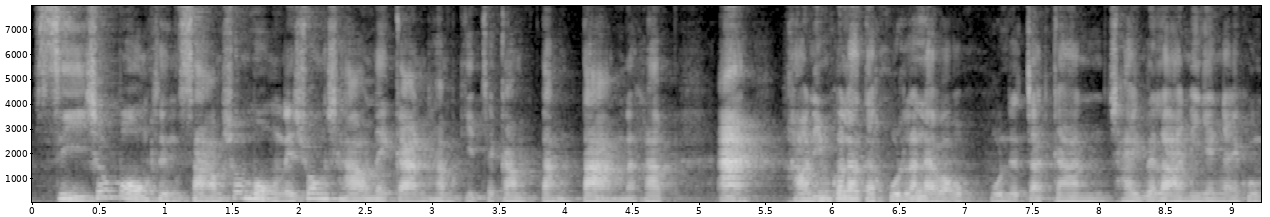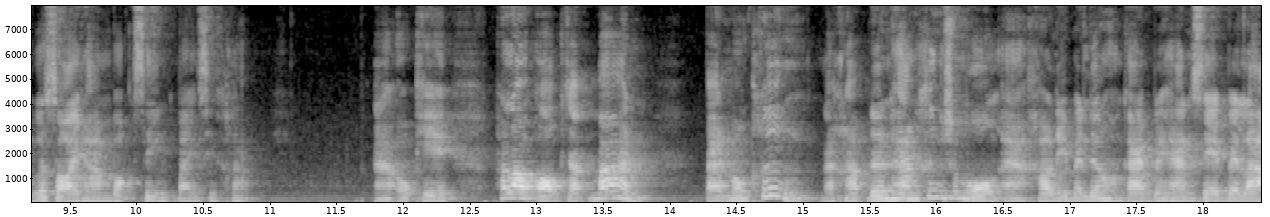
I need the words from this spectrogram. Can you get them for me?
4 ชั่วโมงถึง 3 ชั่วโมงในช่วงเช้าในการทำกิจกรรมต่างๆนะครับ อะคราวนี้ก็แล้วแต่คุณแล้วแหละว่าคุณจะจัดการใช้เวลานี้ยังไง คุณก็ซอยทำบ็อกซิ่งไปสิครับ อะโอเค ถ้าเราออกจากบ้าน 8โมงครึ่งนะครับเดินทางครึ่งชั่วโมงอะคราวนี้เป็นเรื่องของการบริหารเศษเวลา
